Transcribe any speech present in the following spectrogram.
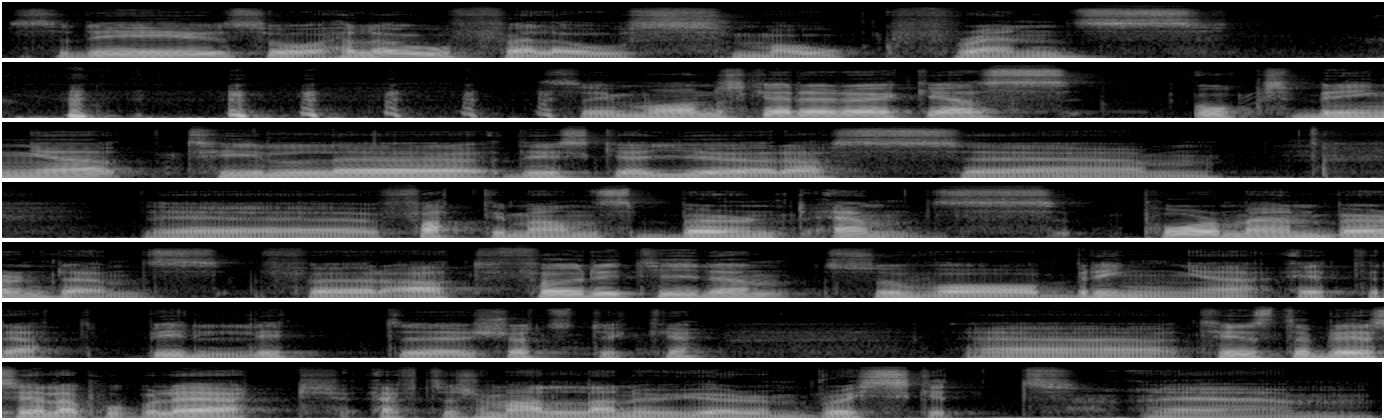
Så det är ju så. Hello fellow smoke friends. så imorgon ska det rökas oxbringa till eh, det ska göras ehm, eh, fattigmans burnt ends. Poor man burnt ends. För att förr i tiden så var bringa ett rätt billigt eh, köttstycke. Eh, tills det blev så jävla populärt eftersom alla nu gör en brisket. Ehm,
